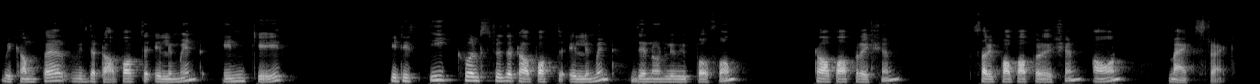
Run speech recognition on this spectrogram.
we compare with the top of the element in case it is equals to the top of the element then only we perform top operation sorry pop operation on max stack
